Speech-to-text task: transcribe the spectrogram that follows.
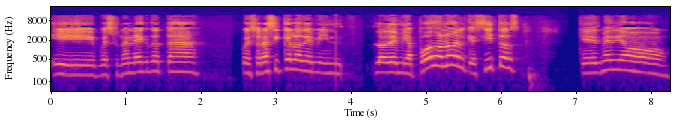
Y pues una anécdota, pues ahora sí que lo de mi, lo de mi apodo, ¿no? El quesitos, que es medio,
